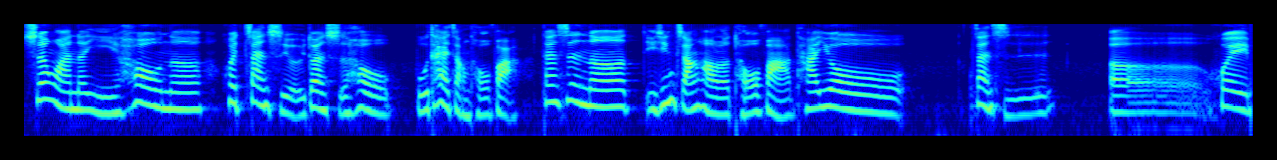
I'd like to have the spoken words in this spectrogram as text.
生完了以后呢，会暂时有一段时候不太长头发，但是呢，已经长好了头发，它又暂时呃会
